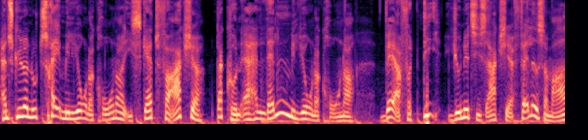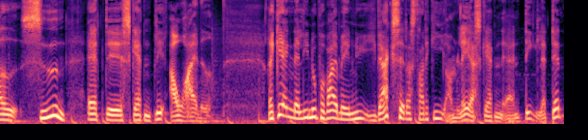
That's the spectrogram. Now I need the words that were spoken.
Han skylder nu 3 millioner kroner i skat for aktier, der kun er 1,5 millioner kroner værd, fordi Unitys aktie er faldet så meget siden, at øh, skatten blev afregnet. Regeringen er lige nu på vej med en ny iværksætterstrategi, om lagerskatten er en del af den,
